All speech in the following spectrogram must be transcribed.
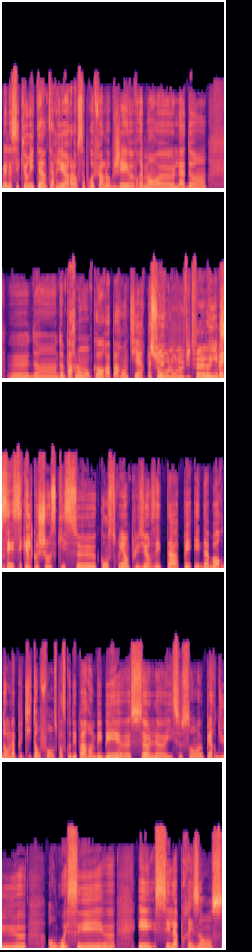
Mais la sécurité intérieure, alors ça pourrait faire l'objet euh, vraiment euh, là d'un euh, d'un parlons encore à part entière. Parce Survolons le vite fait. Oui, bah c'est quelque chose qui se construit en plusieurs étapes et, et d'abord dans la petite enfance, parce qu'au départ un bébé seul, il se sent perdu, angoissé, et c'est la présence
